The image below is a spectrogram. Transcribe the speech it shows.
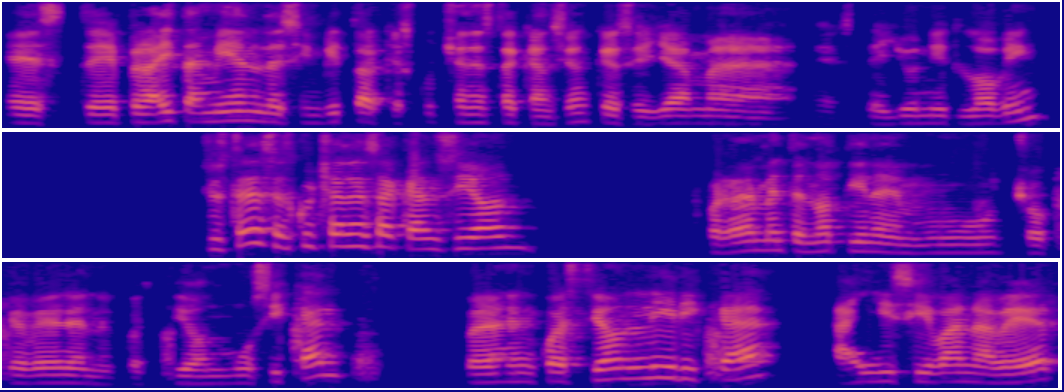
este, pero ahí también les invito a que escuchen esta canción que se llama este You Need Loving si ustedes escuchan esa canción, pues realmente no tiene mucho que ver en cuestión musical, pero en cuestión lírica, ahí sí van a ver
